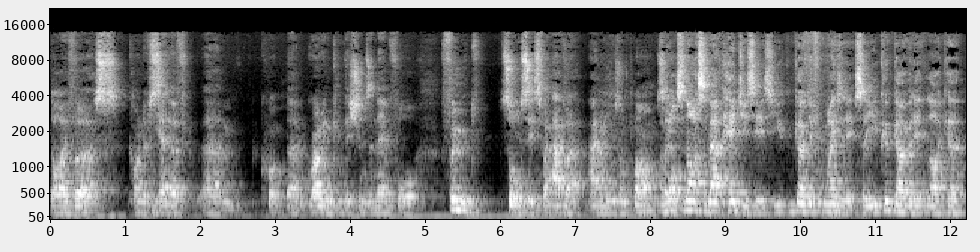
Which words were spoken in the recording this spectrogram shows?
diverse kind of set of um, um, growing conditions and therefore food sources for other animals and plants. And what's nice about hedges is you can go different ways with it. So you could go with it like a,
